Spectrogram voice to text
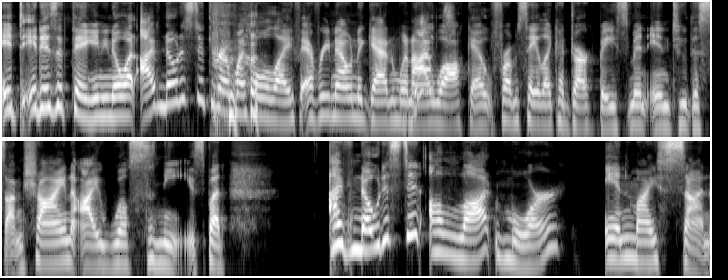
It it is a thing, and you know what? I've noticed it throughout my whole life. Every now and again, when I walk out from, say, like a dark basement into the sunshine, I will sneeze. But I've noticed it a lot more in my son.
